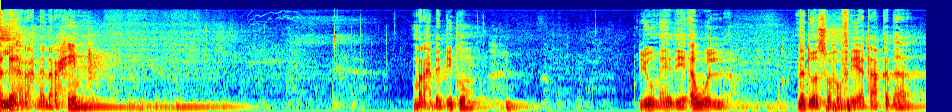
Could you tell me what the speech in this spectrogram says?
الله الرحمن الرحيم. مرحبا بكم. اليوم هذه أول ندوة صحفية تعقدها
